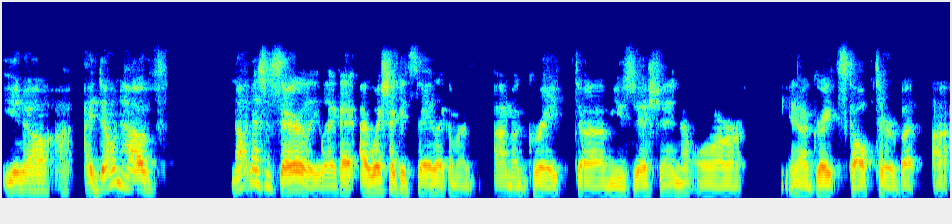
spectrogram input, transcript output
You know, I, I don't have not necessarily like I, I wish I could say like I'm a I'm a great uh, musician or you know a great sculptor, but I,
